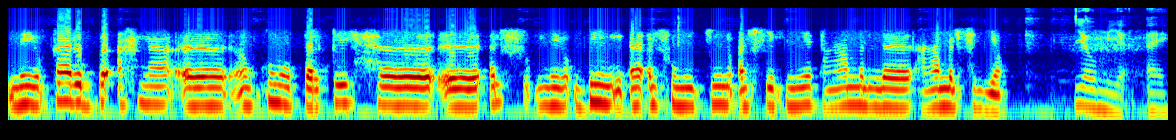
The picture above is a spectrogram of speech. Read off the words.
ما يقارب إحنا آه، نقوموا بتلقيح آه، ألف بين 1200 و 1300 عامل عامل في اليوم. يوميا أي.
